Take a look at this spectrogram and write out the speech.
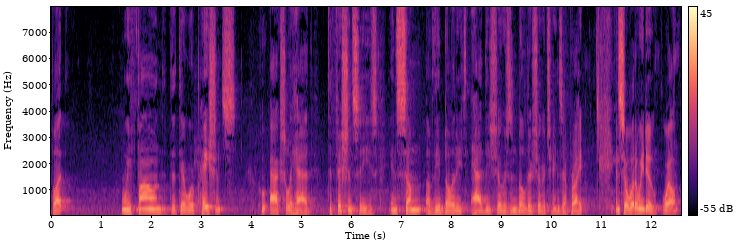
But we found that there were patients who actually had deficiencies in some of the ability to add these sugars and build their sugar chains upright. And so, what do we do? Well,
